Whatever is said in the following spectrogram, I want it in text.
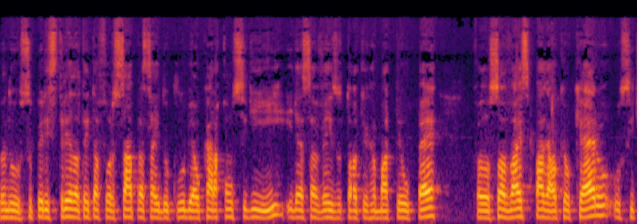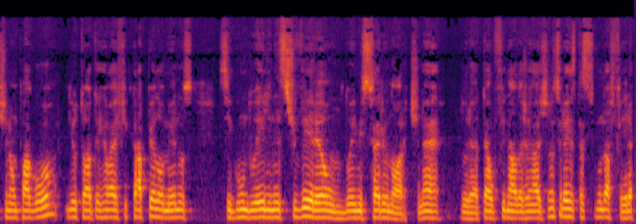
quando o Super Estrela tenta forçar para sair do clube, é o cara conseguir ir, e dessa vez o Tottenham bateu o pé, falou só vai pagar o que eu quero, o City não pagou, e o Tottenham vai ficar pelo menos, segundo ele, neste verão do hemisfério norte, né? Durante, até o final da janela de transferência, até segunda-feira,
